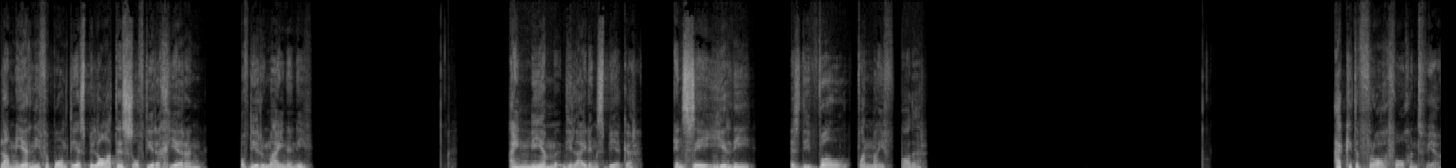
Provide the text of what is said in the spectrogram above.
blameer nie vir Pontius Pilatus of die regering of die Romeine nie. Hy neem die lydingsbeker en sê hierdie is die wil van my Vader. Ek het 'n vraag volgens vir jou.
